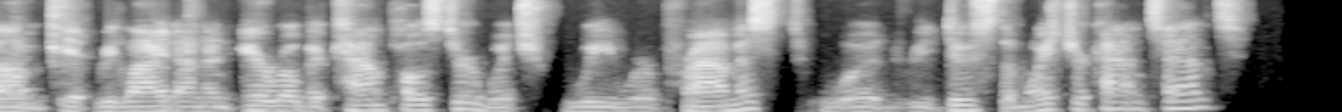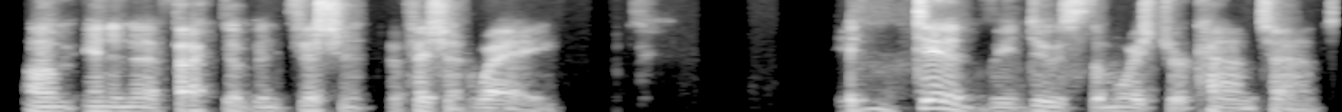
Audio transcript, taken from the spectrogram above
Um, it relied on an aerobic composter, which we were promised would reduce the moisture content um, in an effective and efficient, efficient way. It did reduce the moisture content.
